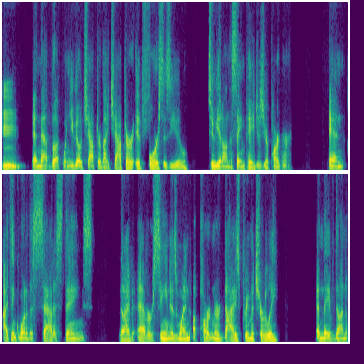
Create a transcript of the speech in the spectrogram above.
Mm, And that book, when you go chapter by chapter, it forces you to get on the same page as your partner. And I think one of the saddest things that I've ever seen is when a partner dies prematurely and they've done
